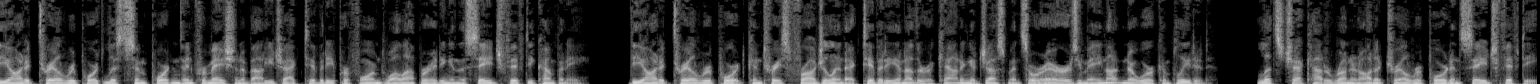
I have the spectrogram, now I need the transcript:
The Audit Trail Report lists important information about each activity performed while operating in the Sage 50 company. The Audit Trail Report can trace fraudulent activity and other accounting adjustments or errors you may not know were completed. Let's check how to run an Audit Trail Report in Sage 50.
